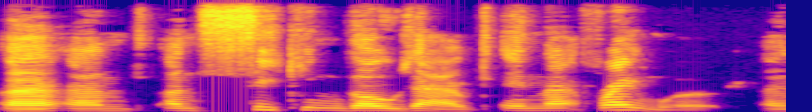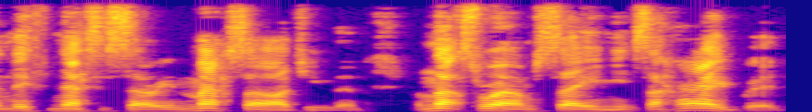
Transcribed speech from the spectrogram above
uh, and, and seeking those out in that framework. And if necessary, massaging them. And that's why I'm saying it's a hybrid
